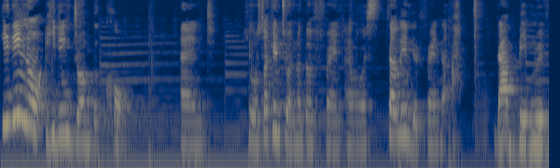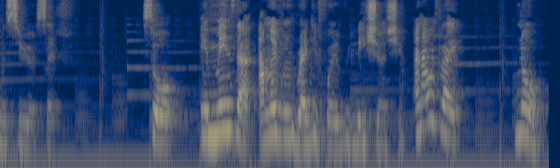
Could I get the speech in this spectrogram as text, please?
he didn't know he didn't drop the call. And he was talking to another friend and was telling the friend that ah, that babe not even serious self. So it means that I'm not even ready for a relationship. And I was like, no,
